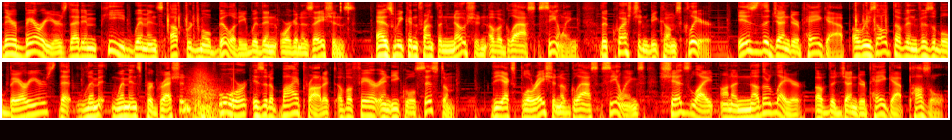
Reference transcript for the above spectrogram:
They're barriers that impede women's upward mobility within organizations. As we confront the notion of a glass ceiling, the question becomes clear is the gender pay gap a result of invisible barriers that limit women's progression, or is it a byproduct of a fair and equal system? The exploration of glass ceilings sheds light on another layer of the gender pay gap puzzle.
